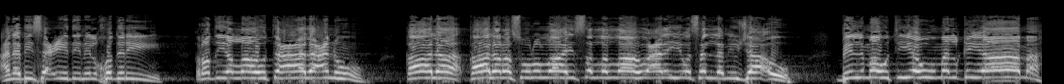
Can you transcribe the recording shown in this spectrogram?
عن أبي سعيد الخدري رضي الله تعالى عنه قال قال رسول الله صلى الله عليه وسلم يجاء بالموت يوم القيامة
